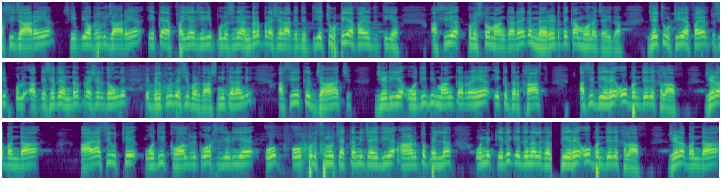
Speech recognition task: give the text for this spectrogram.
ਅਸੀਂ ਜਾ ਰਹੇ ਹਾਂ ਸੀਪੀ ਆਫਿਸ ਨੂੰ ਜਾ ਰਹੇ ਹਾਂ, ਇੱਕ ਐਫ ਆਈ ਆਰ ਜਿਹੜੀ ਪੁਲਿਸ ਨੇ ਅੰਡਰ ਪ੍ਰੈਸ਼ਰ ਆ ਕੇ ਦਿੱਤੀ ਹੈ, ਝੂਠੀ ਐਫ ਆਈ ਆਰ ਦਿੱਤੀ ਹੈ। ਅਸੀਂ ਪੁਲਿਸ ਤੋਂ ਮੰਗ ਕਰ ਰਹੇ ਹਾਂ ਕਿ ਮੈਰਿਟ ਤੇ ਕੰਮ ਹੋਣਾ ਚਾਹੀਦਾ। ਜੇ ਝੂਠੀ ਐਫ ਆਈ ਆਰ ਤੁਸੀਂ ਪੁਲ- ਕਿਸੇ ਦੇ ਅੰਡਰ ਪ੍ਰੈਸ਼ਰ ਦੋਗੇ ਇਹ ਬਿਲਕੁਲ ਵੀ ਅਸੀਂ ਬਰਦਾਸ਼ਤ ਨਹੀਂ ਕਰਾਂਗੇ। ਅਸੀਂ ਇੱਕ ਜਾਂਚ ਜਿਹੜੀ ਹੈ ਉਹਦੀ ਵੀ ਮੰਗ ਕਰ ਰਹੇ ਹਾਂ, ਇੱਕ ਦਰਖਾਸਤ ਅਸੀਂ ਦੇ ਰਹੇ ਹਾਂ ਉਹ ਬੰਦੇ ਦੇ ਖਿਲਾਫ। ਜਿਹੜਾ ਬੰਦਾ ਆਇਆ ਸੀ ਉੱਥੇ, ਉਹਦੀ ਕਾਲ ਰਿਕਾਰਡਸ ਜਿਹੜੀ ਹੈ, ਉਹ ਉਹ ਪੁਲਿਸ ਨੂੰ ਚੈੱਕ ਕਰਨੀ ਚਾਹੀਦੀ ਹੈ। ਆਉਣ ਤੋਂ ਪਹਿਲਾਂ ਉਹਨੇ ਕਿਹਦੇ ਕਿਹਦੇ ਨਾਲ ਗੱਲ ਦੇ ਰਹੇ, ਉਹ ਬੰਦੇ ਦੇ ਖਿਲਾਫ। ਜਿਹੜਾ ਬੰਦਾ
